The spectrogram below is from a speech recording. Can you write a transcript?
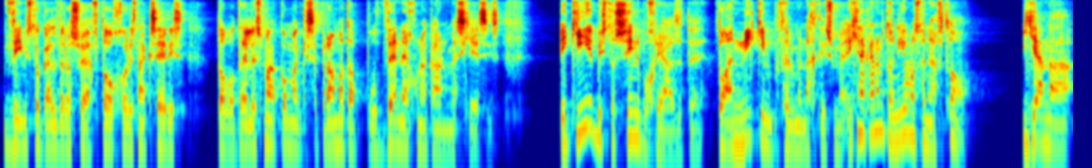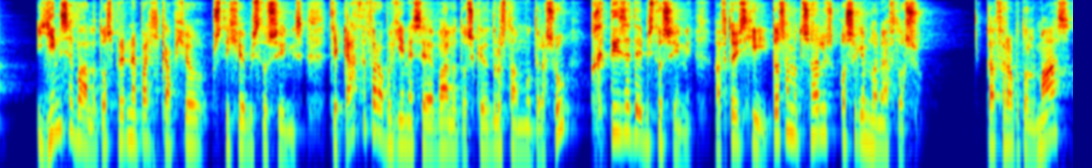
δίνεις τον καλύτερο σου εαυτό χωρίς να ξέρεις το αποτέλεσμα, ακόμα και σε πράγματα που δεν έχουν να κάνουν με σχέσεις. Εκεί η εμπιστοσύνη που χρειάζεται, το ανήκειν που θέλουμε να χτίσουμε, έχει να κάνει με τον ίδιο μας τον εαυτό. Για να γίνεις ευάλωτος, πρέπει να υπάρχει κάποιο στοιχείο εμπιστοσύνης. Και κάθε φορά που γίνεσαι ευάλωτος και δεν τρως τα μούτρα σου, χτίζεται εμπιστοσύνη. Αυτό ισχύει τόσο με τους άλλους όσο και με τον εαυτό σου. Κάθε φορά που τολμάς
